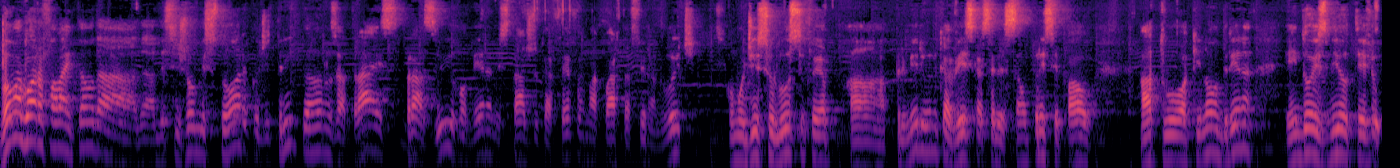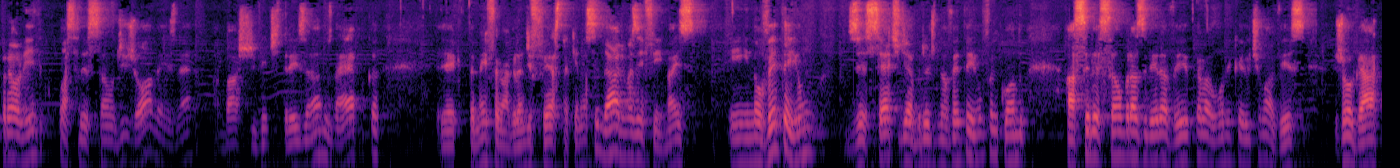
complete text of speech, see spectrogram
Vamos agora falar então da, da, desse jogo histórico de 30 anos atrás, Brasil e Romênia no Estádio do Café, foi uma quarta-feira à noite. Como disse o Lúcio, foi a, a, primeira e única vez que a seleção principal atuou aqui em Londrina. Em 2000 teve o pré-olímpico com a seleção de jovens, né, abaixo de 23 anos na época, é, que também foi uma grande festa aqui na cidade, mas enfim, mas em 91, 17 de abril de 91, foi quando a seleção brasileira veio pela única e última vez jogar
